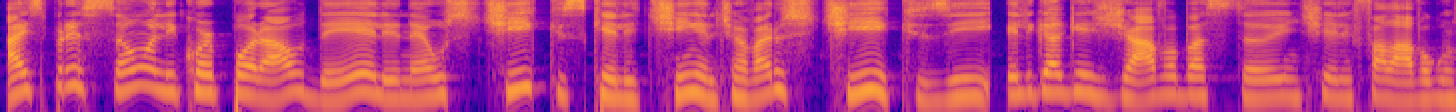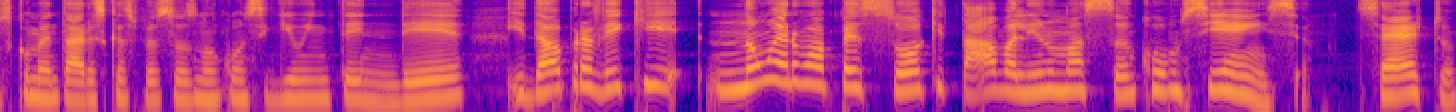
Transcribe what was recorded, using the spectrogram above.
A expressão ali corporal dele, né? Os tiques que ele tinha, ele tinha vários tiques e ele gaguejava bastante, ele falava alguns comentários que as pessoas não conseguiam entender, e dava para ver que não era uma pessoa que estava ali numa sã consciência, certo?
